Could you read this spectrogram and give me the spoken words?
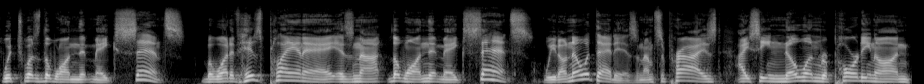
which was the one that makes sense? But what if his plan A is not the one that makes sense? We don't know what that is, and I'm surprised I see no one reporting on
